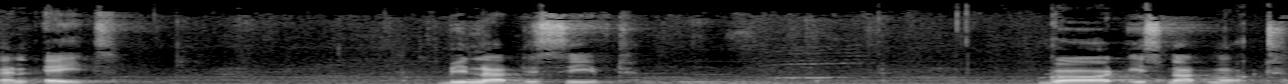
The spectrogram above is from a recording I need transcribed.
and 8. Be not deceived. God is not mocked.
